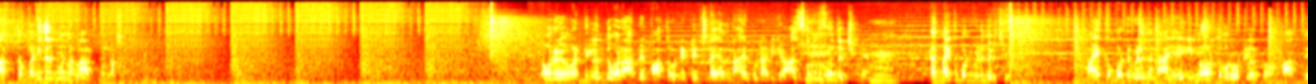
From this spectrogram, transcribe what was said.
மற்ற மனிதர்களும் நல்லா இருக்கணும்னு நான் சொல்றேன். ஒரு வண்டியில இருந்து வரான் அப்படியே பார்த்த உடனே டென்ஷன் ஆகி அந்த நாயை போட்டு அடிக்கிறான். அது சுருண்டு விழுந்துருச்சுங்க. அது மயக்கம் போட்டு விழுந்துருச்சு. மயக்கம் போட்டு விழுந்த நாயை இன்னொருத்தவங்க ரோட்ல இருக்கவங்க பார்த்து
